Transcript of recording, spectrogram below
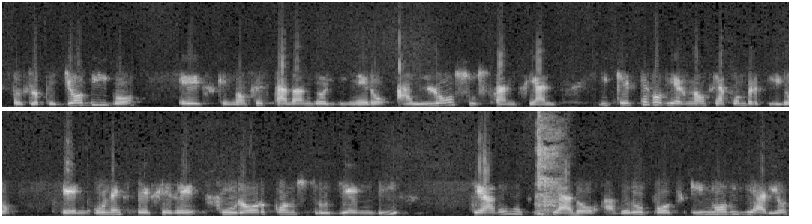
Entonces, lo que yo digo es que no se está dando el dinero a lo sustancial y que este gobierno se ha convertido en una especie de furor construyendis que ha beneficiado a grupos inmobiliarios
